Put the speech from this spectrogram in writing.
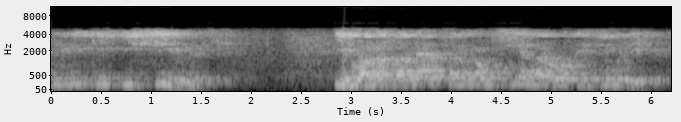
великий и сильный, и благословлятся в нем все народы земли.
